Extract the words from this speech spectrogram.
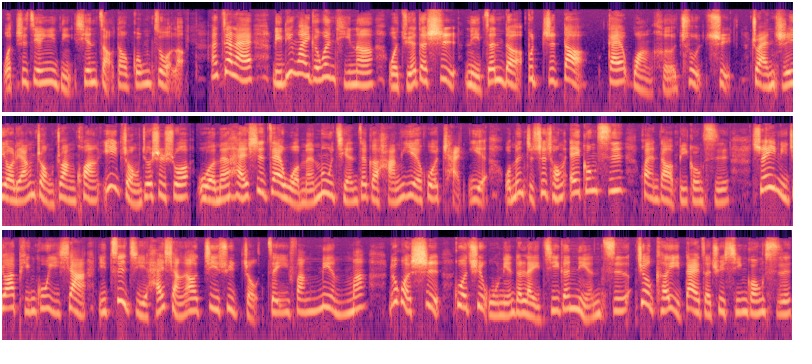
我是建议你先找到工作了。那再来，你另外一个问题呢？我觉得是你真的不知道该往何处去。转职有两种状况，一种就是说，我们还是在我们目前这个行业或产业，我们只是从 A 公司换到 B 公司，所以你就要评估一下，你自己还想要继续走这一方面吗？如果是过去五年的累积跟年资，就可以带着去新公司，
